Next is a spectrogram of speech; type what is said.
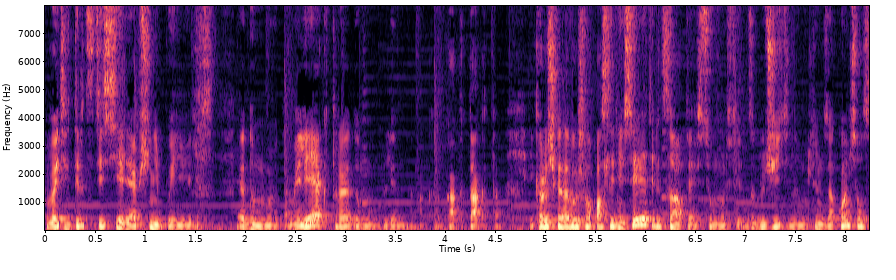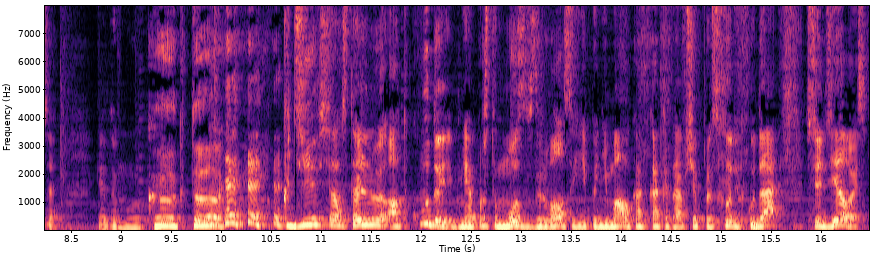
в этих 30 серий вообще не появились. Я думаю, там Электро, я думаю, блин, а как, так-то? И, короче, когда вышла последняя серия 30 и все, мультфильм, заключительный мультфильм закончился, я думаю, как так? Где все остальное? Откуда? И У меня просто мозг взрывался и не понимал, как, как это вообще происходит, куда все делось.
